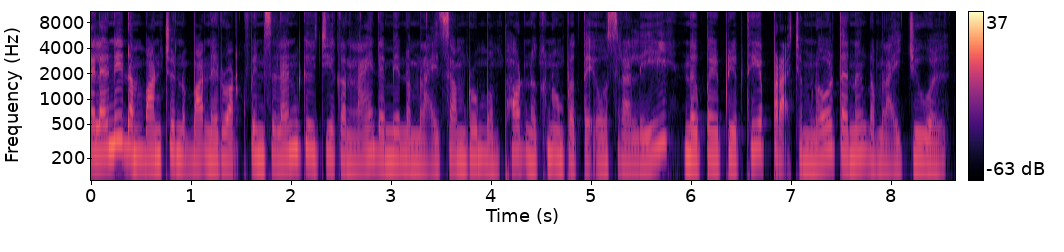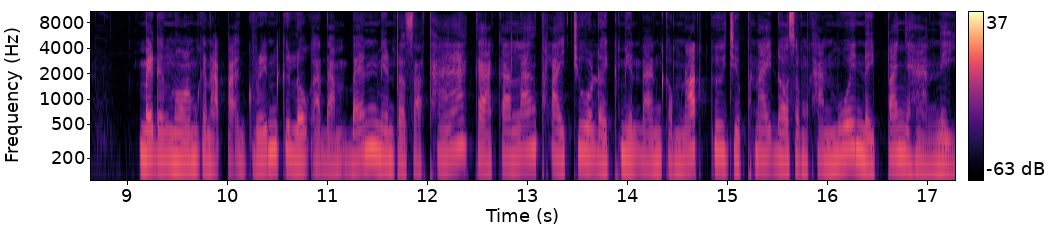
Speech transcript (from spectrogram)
ឥឡូវនេះតំបន់ជនបទនៃរដ្ឋ Queensland គឺជាកន្លែងដែលមានតម្លៃសមរម្យបំផុតនៅក្នុងប្រទេសអូស្ត្រាលី នៅពេលប្រៀបធៀបប្រាក់ចំណូលទៅនឹងតម្លៃជួល។ មេដឹកនាំគណៈបក Green គឺលោក Adam Ben មានប្រសាសន៍ថាការកើនឡើងថ្លៃជួលដោយគ្មានដែនកំណត់គឺជាផ្នែកដ៏សំខាន់មួយនៃបញ្ហានេះ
